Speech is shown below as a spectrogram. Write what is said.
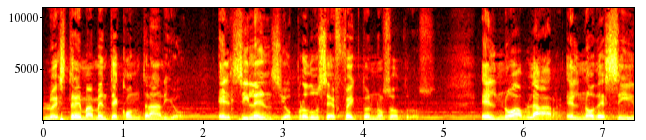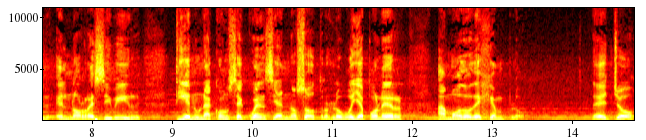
lo extremadamente contrario, el silencio produce efecto en nosotros. El no hablar, el no decir, el no recibir, tiene una consecuencia en nosotros. Lo voy a poner a modo de ejemplo. De hecho,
